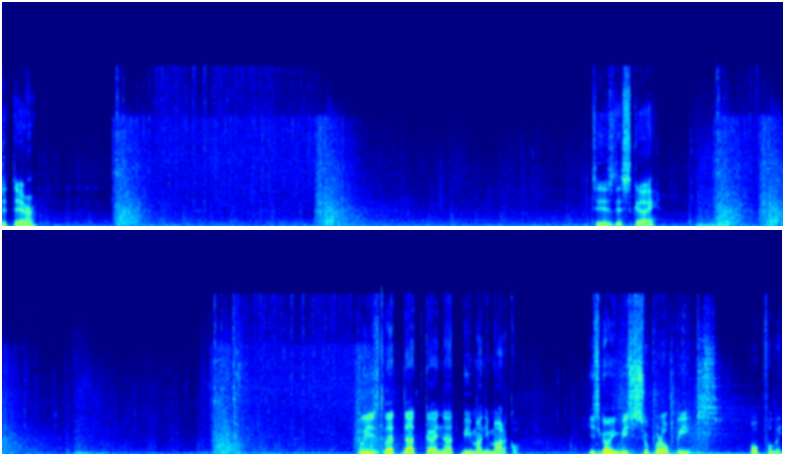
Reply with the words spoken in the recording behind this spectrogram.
Is it there? What is this guy? Please, let that guy not be Mannimarco. He's going to be super OP. Hopefully.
